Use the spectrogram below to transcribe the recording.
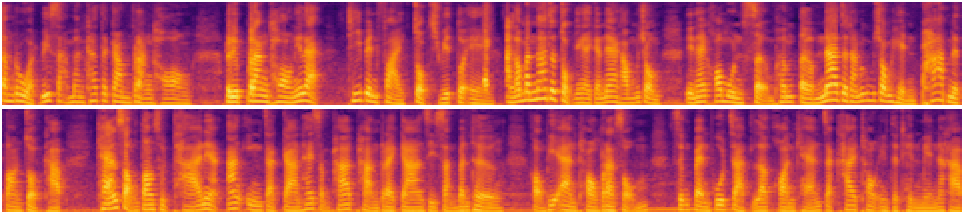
ตำรวจวิสามันฆาตกรรมปรางทอง หรือปรางทองนี่แหละ ที่เป็นฝ่ายจบชีวิตตัวเองอะแล้วมันน่าจะจบยังไงกันแน่ครับคุณผู้ชมดินให้ข้อมูลเสริมเพิ่มเติม น่าจะทำให้คุณผู้ชมเห็นภาพในตอนจบครับแค้น2 ตอนสุดท้ายเนี่ยอ้างอิงจากการให้สัมภาษณ์ผ่านรายการสีสันบันเทิง ของพี่แอนทองประสม ซึ่งเป็นผู้จัดละครแค้นจากค่ายทองเอนเตอร์เทนเมนต์นะครับ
